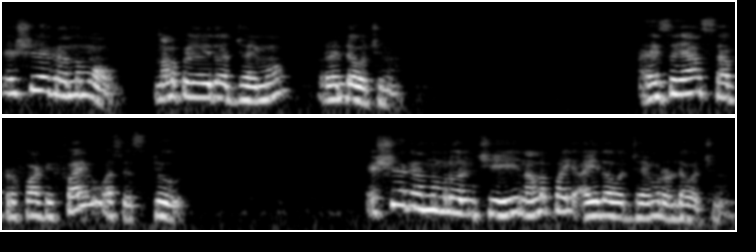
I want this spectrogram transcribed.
ఏషియా గ్రంథము నలభై ఐదో అధ్యాయము రెండవ వచనం. Isaiah chapter forty five verses two. యెషయా గ్రంథంలో నుంచి నలభై ఐదవ అధ్యాయం రెండవ వచనం.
